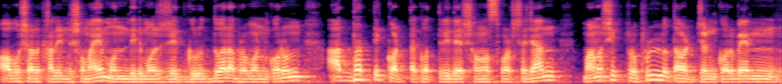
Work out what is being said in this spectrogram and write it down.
অবসরকালীন সময়ে মন্দির, মসজিদ, গুরুদ্বারা ভ্রমণ করুন। আধ্যাত্মিক কর্তাকর্ত্রীদের সংস্পর্শে যান। মানসিক প্রফুল্লতা অর্জন করবেন।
